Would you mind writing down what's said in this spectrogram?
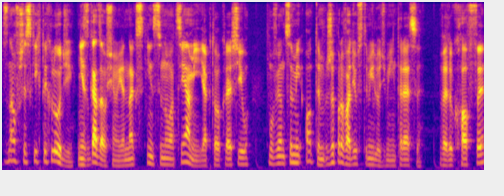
znał wszystkich tych ludzi. Nie zgadzał się jednak z insynuacjami, jak to określił, mówiącymi o tym, że prowadził z tymi ludźmi interesy. Według Hoffy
